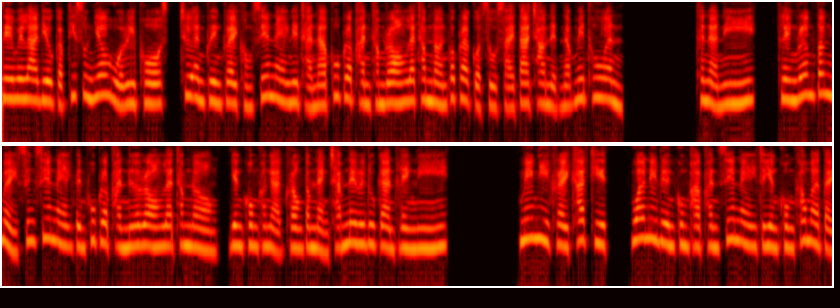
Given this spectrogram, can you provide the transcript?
ในเวลาเดียวกับที่ซุนเย่าหัวรีโพสต์ชื่ออันเกรียงไกรของเซี่ยนแนงในฐานะผู้ประพันธ์คำร้องและทำนองก็ปรากฏสู่สายตาชาวเน็ตนับไม่ถ้วน ขณะนี้เพลงเริ่มต้นใหม่ซึ่งเซี่ยนแนงเป็นผู้ประพันธ์เนื้อร้องและทำนอง ยังคงผงาดครองตำแหน่งแชมป์ในฤดูกาลเพลงนี้ ไม่มีใครคาดคิด ว่าในเดือนกุมภาพันธ์เซี่ยนแนจะยังคงเข้ามาไต่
